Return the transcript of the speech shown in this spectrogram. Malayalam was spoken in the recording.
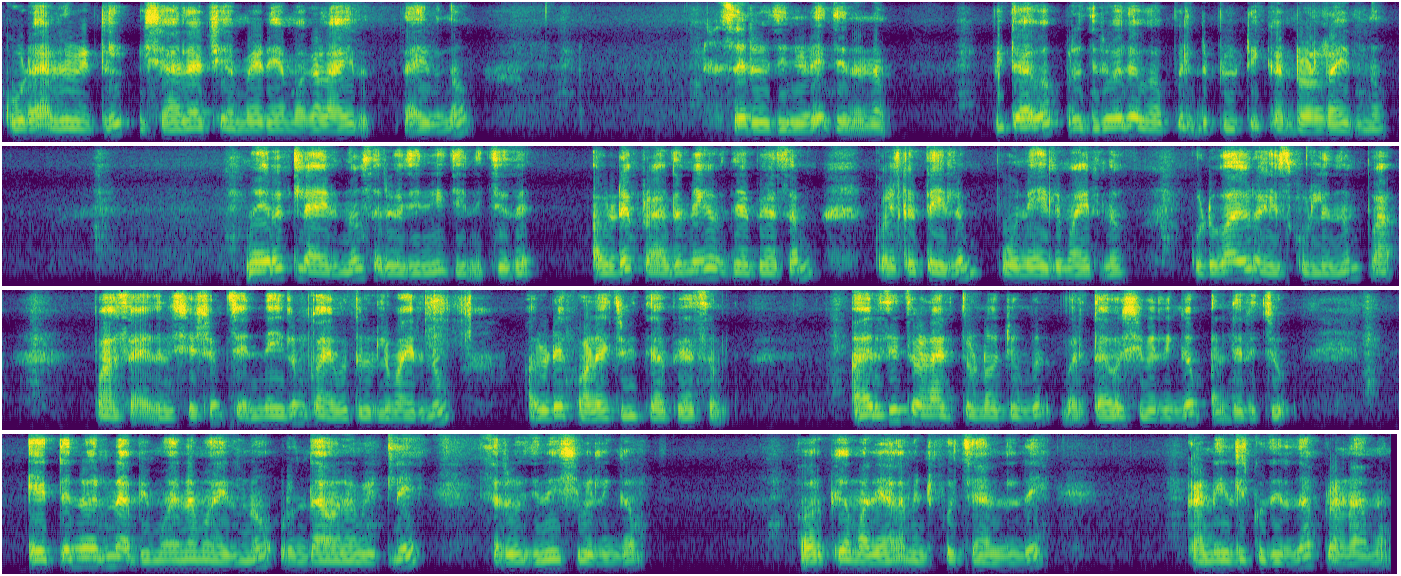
കൂടാര വീട്ടിൽ വിശാലാക്ഷി അമ്മയുടെയും മകളായിരുന്നു സരോജിനിയുടെ ജനനം. പിതാവ് പ്രതിരോധ വകുപ്പിൽ ഡെപ്യൂട്ടി കൺട്രോളറായിരുന്നു. മീററ്റിലായിരുന്നു സരോജിനി ജനിച്ചത്. അവരുടെ പ്രാഥമിക വിദ്യാഭ്യാസം കൊൽക്കത്തയിലും പൂനെയിലുമായിരുന്നു. കൊടുവായൂർ ഹൈസ്കൂളിൽ നിന്നും പാസ്സായതിനു ശേഷം ചെന്നൈയിലും കോയമ്പത്തൂരിലുമായിരുന്നു അവരുടെ കോളേജ് വിദ്യാഭ്യാസം. ആയിരത്തി തൊള്ളായിരത്തി തൊണ്ണൂറ്റി ഒമ്പതിൽ ഭർത്താവ് ശിവലിംഗം അന്തരിച്ചു. ഏത്തന്നൂരിന്റെ അഭിമാനമായിരുന്നു വൃന്ദാവന വീട്ടിലെ സരോജിനി ശിവലിംഗം. അവർക്ക് മലയാളം ഇൻഫോ ചാനലിന്റെ കണ്ണീരിൽ കുതിരുന്ന പ്രണാമം.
